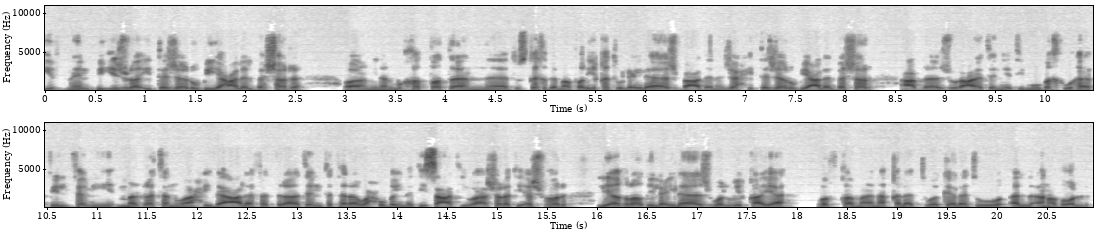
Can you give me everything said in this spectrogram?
إذن بإجراء التجارب على البشر. ومن المخطط أن تستخدم طريقة العلاج بعد نجاح التجارب على البشر عبر جرعات يتم بخها في الفم مرة واحدة على فترات تتراوح بين تسعة وعشرة أشهر لأغراض العلاج والوقاية وفق ما نقلت وكالة الأناضول.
